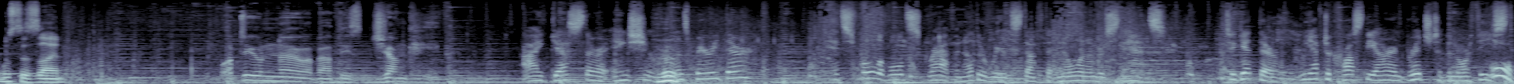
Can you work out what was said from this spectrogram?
Muss das sein. What do you know about this junk heap? I guess there are ancient hmm. ruins buried there? It's full of old scrap and other weird stuff that no one understands. To get there, we have to cross the Iron Bridge to the northeast. Oh.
